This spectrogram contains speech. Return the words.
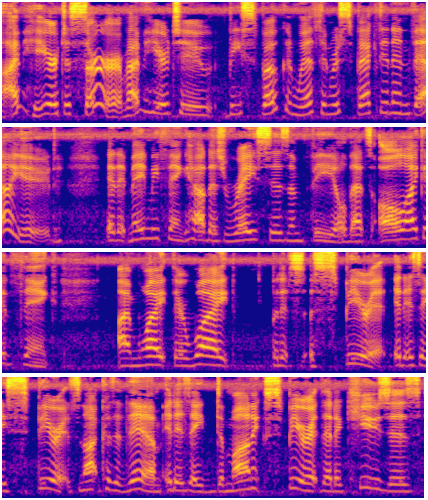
I'm here to serve. I'm here to be spoken with and respected and valued. And it made me think, how does racism feel? That's all I could think. I'm white, they're white but it's a spirit. It is a spirit. It's not because of them. It is a demonic spirit that accuses,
